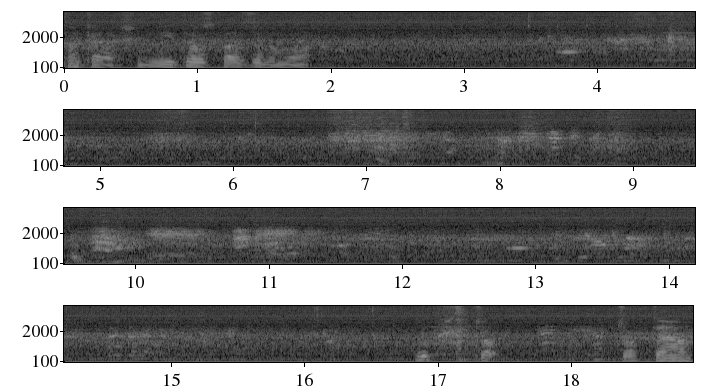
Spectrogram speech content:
don't think I actually need those guys anymore. Oops, drop, drop down.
